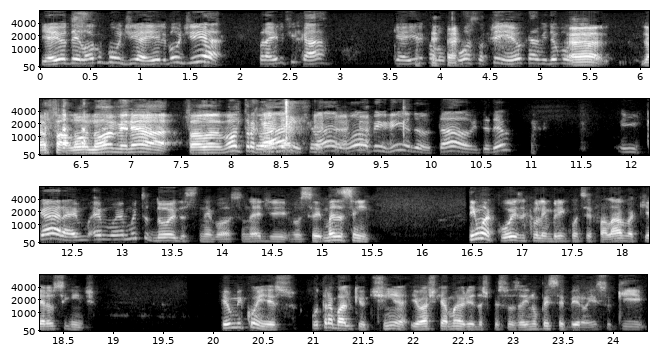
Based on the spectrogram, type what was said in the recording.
E aí eu dei logo um bom dia a ele, bom dia, para ele ficar. Que aí ele falou, só tem eu, cara, me deu bom é. Já falou o nome, né? Falando, vamos trocar. Claro, claro, oh, bem-vindo, tal, entendeu? E, cara, é, é, é, muito doido esse negócio, né? De você. Mas assim, tem uma coisa que eu lembrei enquanto você falava, que era o seguinte. Eu me conheço. O trabalho que eu tinha, eu acho que a maioria das pessoas aí não perceberam isso, que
